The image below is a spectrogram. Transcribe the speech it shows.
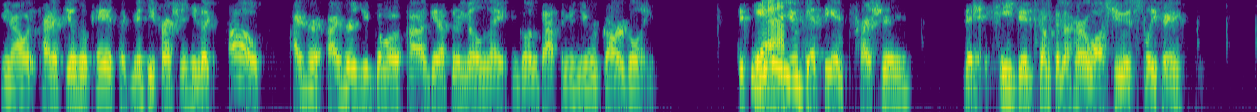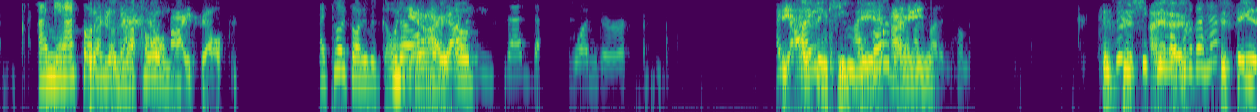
you know, it kinda feels okay. It's like minty fresh and he's like, Oh, I heard I heard you go uh get up in the middle of the night and go to the bathroom and you were gargling. Did Yeah. either of you get the impression that he did something to her while she was sleeping? I mean, I thought But I know that's how I felt. I totally thought he was going no, to. Yeah, I- now I, that you said that, I wonder. See, I think he I did. I that. mean, about it till now. to, As soon as she came I- over to the house, to say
